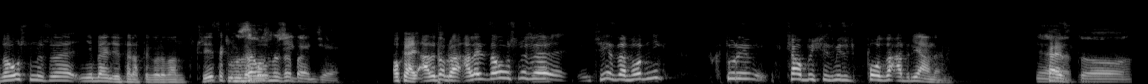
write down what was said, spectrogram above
załóżmy, że nie będzie teraz tego rewanżu. Czy jest jakiś no, załóżmy, że będzie. Okej, okay, ale dobra, ale załóżmy, że czy jest zawodnik, z którym chciałbyś się zmierzyć poza Adrianem? Nie, to,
